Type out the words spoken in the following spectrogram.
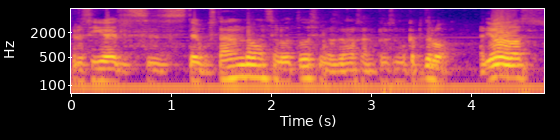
Pero si les esté gustando, un saludo a todos y nos vemos en el próximo capítulo. Adiós.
